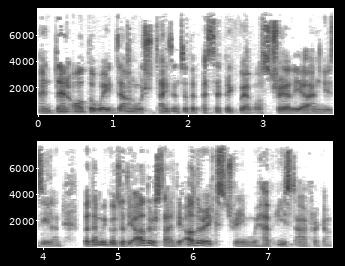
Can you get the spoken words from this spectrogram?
and then all the way down, which ties into the Pacific, we have Australia and New Zealand. But then we go to the other side, the other extreme, we have East Africa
